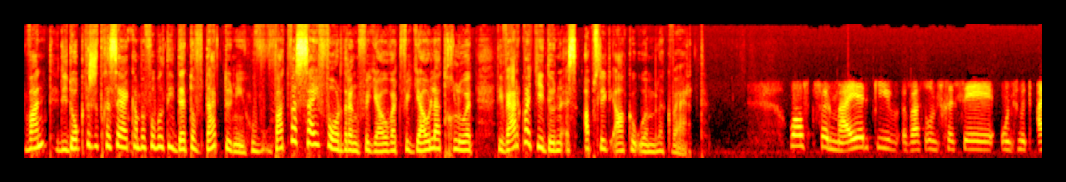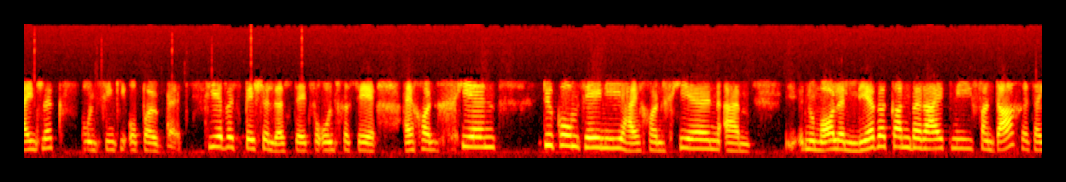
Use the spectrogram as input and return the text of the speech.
Want die dokters het gesê hy kan byvoorbeeld nie dit of dat doen nie. Wat was sy vordering vir jou wat vir jou laat glo die werk wat jy doen is absoluut elke oomblik werd? Wel vir Meyertjie was ons gesê ons moet eintlik ons seentjie ophou bid sewe spesialiste het vir ons gesê hy gaan geen toekoms hê nie, hy gaan geen um, normale lewe kan bereik nie. Vandag is hy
